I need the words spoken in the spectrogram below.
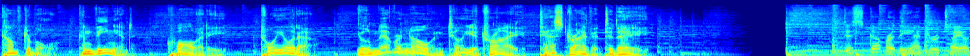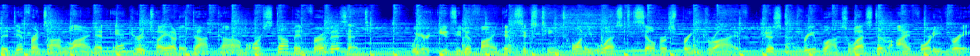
Comfortable, convenient, quality. Toyota. You'll never know until you try. Test drive it today. Discover the Andrew Toyota difference online at andrewtoyota.com or stop in for a visit. We are easy to find at 1620 West Silver Spring Drive, just three blocks west of I 43.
